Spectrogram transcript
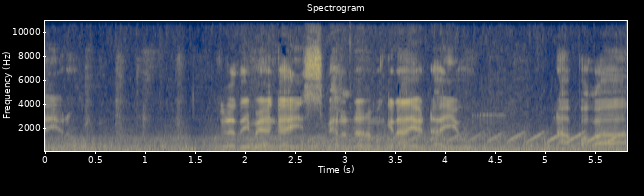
Ayun oh. Pagdating mo yan guys, meron na namang ginayod. Ayun. Napaka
